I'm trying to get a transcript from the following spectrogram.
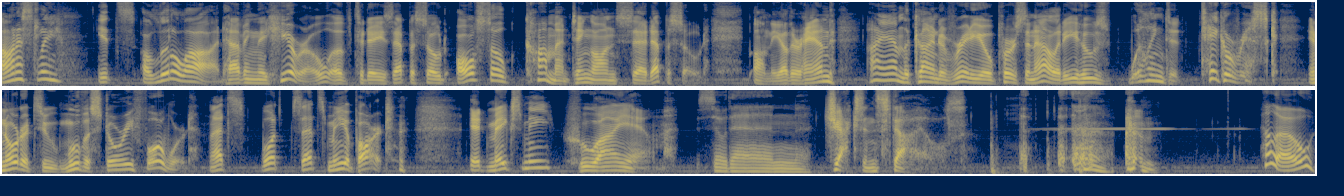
Honestly, it's a little odd having the hero of today's episode also commenting on said episode. On the other hand, I am the kind of radio personality who's willing to take a risk in order to move a story forward. That's what sets me apart. It makes me who I am. So then. Jackson Styles. Hello.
